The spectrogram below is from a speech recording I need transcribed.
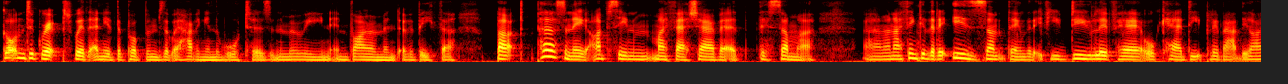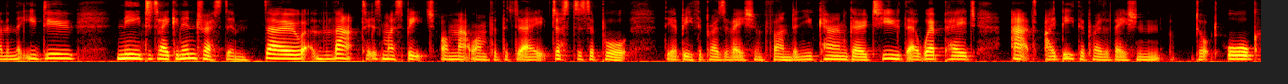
gotten to grips with any of the problems that we're having in the waters and the marine environment of Ibiza. But personally, I've seen my fair share of it this summer. Um, and I think that it is something that if you do live here or care deeply about the island, that you do need to take an interest in. So that is my speech on that one for the day, just to support the Ibiza Preservation Fund. And you can go to their webpage at ibizapreservation.org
